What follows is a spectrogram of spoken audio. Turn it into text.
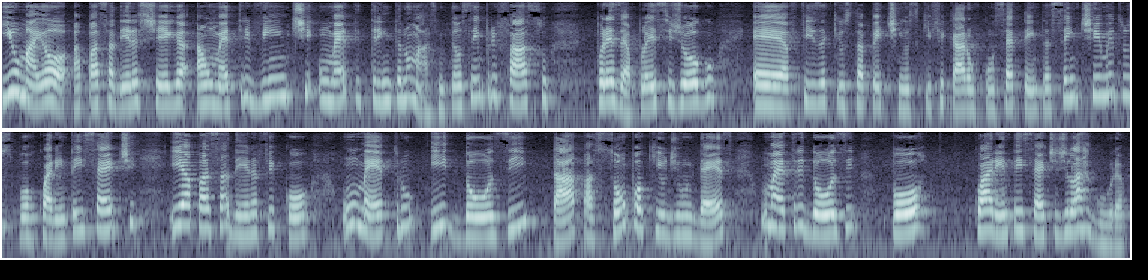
E o maior, a passadeira chega a 1,20m, 1,30m no máximo. Então, eu sempre faço, por exemplo, esse jogo, é, fiz aqui os tapetinhos que ficaram com 70 centímetros por 47 e a passadeira ficou 1,12m, tá? Passou um pouquinho de 1,10m, 1,12m por 47 de largura.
